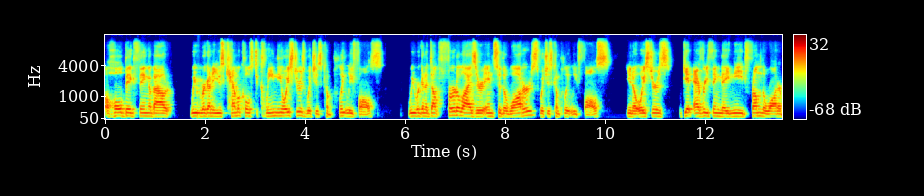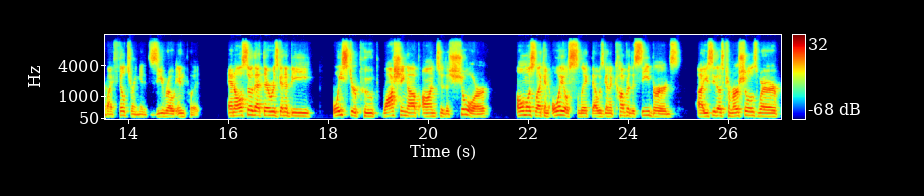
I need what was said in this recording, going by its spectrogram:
a whole big thing about we were going to use chemicals to clean the oysters, which is completely false we were going to dump fertilizer into the waters, which is completely false. You know, oysters get everything they need from the water by filtering it, it's zero input. And also that there was going to be oyster poop washing up onto the shore, almost like an oil slick that was going to cover the seabirds. Uh, you see those commercials where,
